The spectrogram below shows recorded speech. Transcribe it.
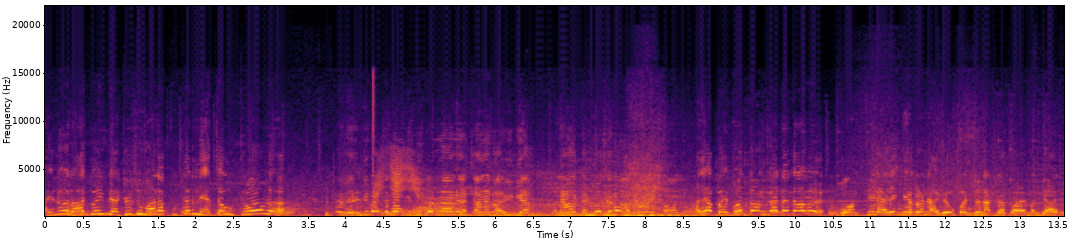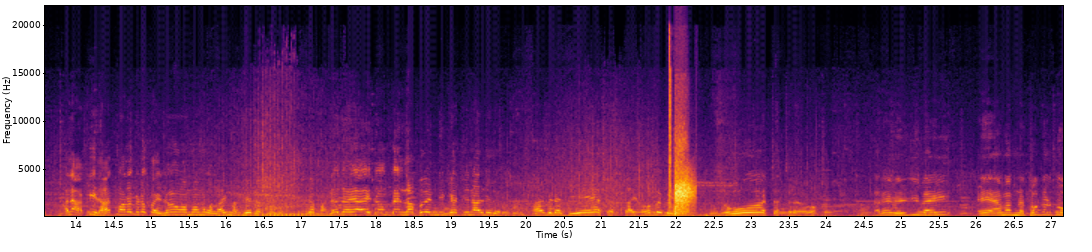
ઉપર રાહ જોઈને બેઠો છું મારા પુત્ર નેચા ઉતરો હવે. વેલજીભાઈ તમે કીધું પણ ના અને અચાનક આવી ગયા. અને આ દંડો છે ને અલ્યા ભાઈબંધ તો અંગાત જ આવે. ગોમથી ડાયરેક્ટ નીકળે ને હાઈવે ઉપર જો ને ટ્રક વાળા મને બિહાર અને આખી રાત મારો બેટો કહીનો આમ આમ ઓનલાઈન મથે જતો એટલે મને દયા આવી તો આમ કઈ લફ લઈને બી ખેંચી ના દીધો મારા બેટા જે સસ્તાઈ હો ભાઈ બેટા. જો ચચરા હો. અરે વેલજીભાઈ એ આમ આમ નથો કરતો.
